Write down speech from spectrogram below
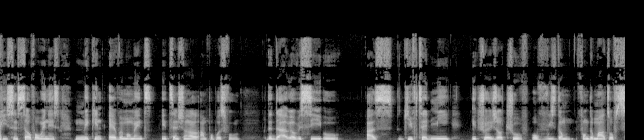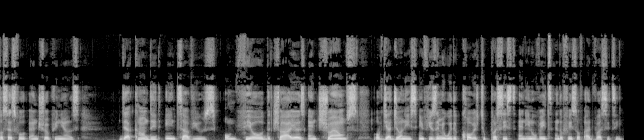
peace and self-awareness, making every moment intentional and purposeful. The Diary of a CEO has gifted me a treasure trove of wisdom from the mouth of successful entrepreneurs. Their candid interviews unveil the trials and triumphs of their journeys, infusing me with the courage to persist and innovate in the face of adversity.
